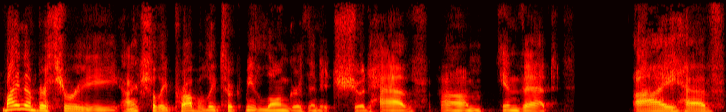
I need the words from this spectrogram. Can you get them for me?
My number three actually probably took me longer than it should have, um, in that I have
